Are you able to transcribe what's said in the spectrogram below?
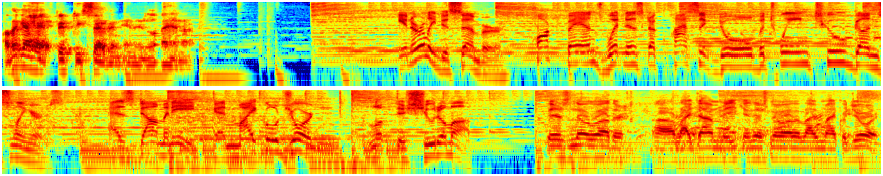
I think I had 57 in Atlanta. In early December, Hawk fans witnessed a classic duel between two gunslingers as Dominique and Michael Jordan looked to shoot 'em up. There's no other uh, like Dominique, and there's no other like Michael Jordan.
